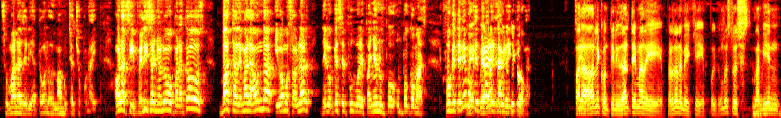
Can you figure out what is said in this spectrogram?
su manager y a todos los demás muchachos por ahí. Ahora sí, feliz año nuevo para todos. Basta de mala onda y vamos a hablar de lo que es el fútbol español un, un poco más. Porque tenemos que entrar en la crítica. Para darle continuidad al tema de, perdóneme que pues, como esto es también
